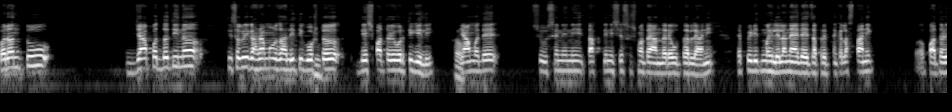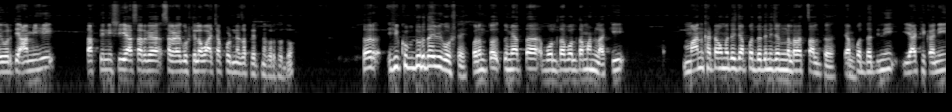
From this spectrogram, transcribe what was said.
परंतु ज्या पद्धतीनं ती सगळी घडामोड झाली ती गोष्ट देश पातळीवरती गेली हो. यामध्ये शिवसेनेने ताकदीनिशी सुषमाताई अंधारे उतरल्या आणि त्या पीडित महिलेला न्याय द्यायचा प्रयत्न केला स्थानिक पातळीवरती आम्हीही ताकदीनिशी या सगळ्या सगळ्या गोष्टीला वाचा फोडण्याचा प्रयत्न करत होतो तर ही खूप दुर्दैवी गोष्ट आहे परंतु तुम्ही आता बोलता बोलता म्हणला की मान खटावमध्ये ज्या पद्धतीने जंगलराज चालतं त्या. पद्धतीने या ठिकाणी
